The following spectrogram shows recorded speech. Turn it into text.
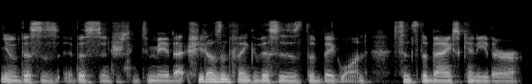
you know this is this is interesting to me that she doesn't think this is the big one, since the banks can either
